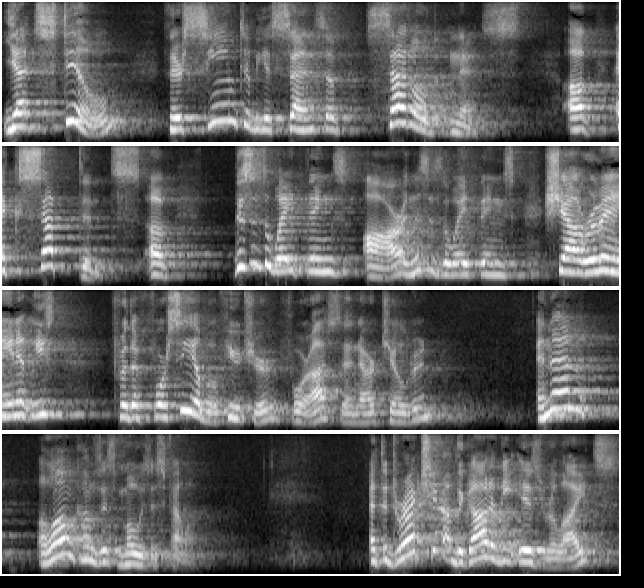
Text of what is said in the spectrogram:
Yet still, there seemed to be a sense of settledness, of acceptance, of this is the way things are, and this is the way things shall remain, at least for the foreseeable future for us and our children. And then along comes this Moses fellow. at the direction of the God of the Israelites,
